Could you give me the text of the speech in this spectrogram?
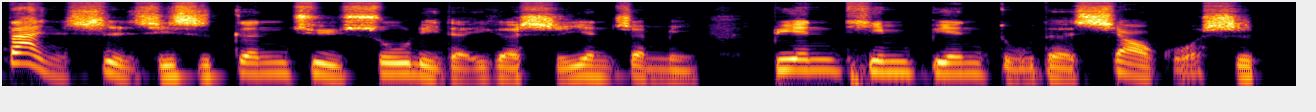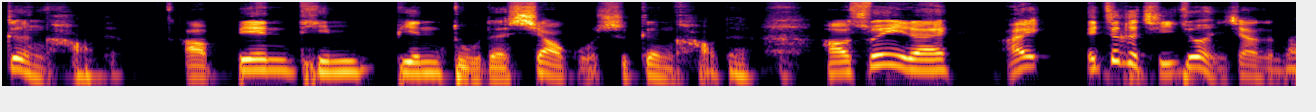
但是其实根据书里的一个实验证明，边听边读的效果是更好的。好，边听边读的效果是更好的。好，所以呢，哎哎，这个其实就很像什么？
